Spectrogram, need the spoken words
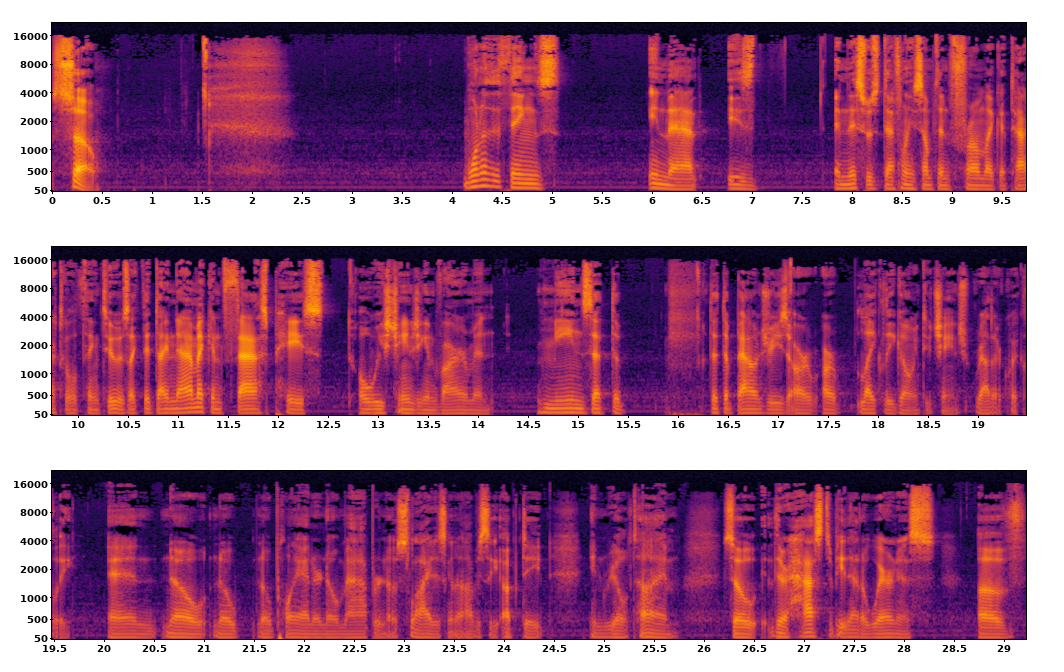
So, one of the things in that is and this was definitely something from like a tactical thing too is like the dynamic and fast paced always changing environment means that the that the boundaries are are likely going to change rather quickly and no no no plan or no map or no slide is going to obviously update in real time. So there has to be that awareness of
